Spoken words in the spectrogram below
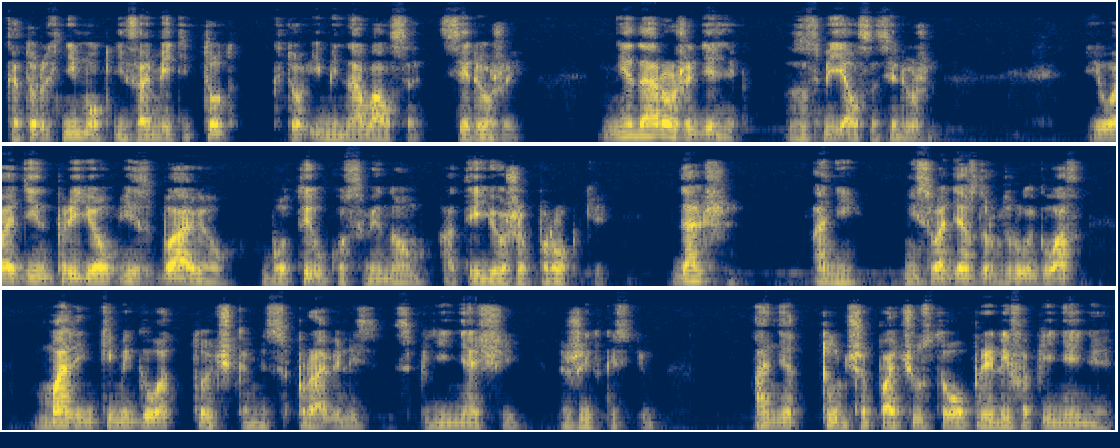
которых не мог не заметить тот, кто именовался Сережей. «Не дороже денег», — засмеялся Сережа. И в один прием избавил бутылку с вином от ее же пробки. Дальше они, не сводя с друг друга глаз, маленькими глоточками справились с пьянящей жидкостью. Аня тут же почувствовал прилив опьянения.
